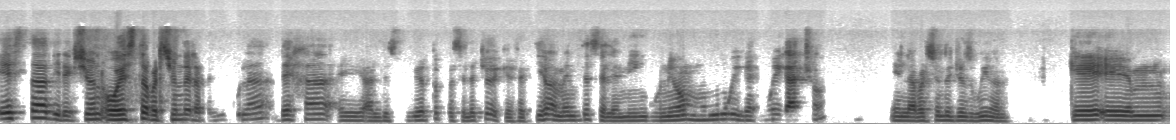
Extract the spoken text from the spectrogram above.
esta dirección o esta versión de la película deja eh, al descubierto pues el hecho de que efectivamente se le ninguneó muy, muy gacho en la versión de Joss Whedon, que em,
